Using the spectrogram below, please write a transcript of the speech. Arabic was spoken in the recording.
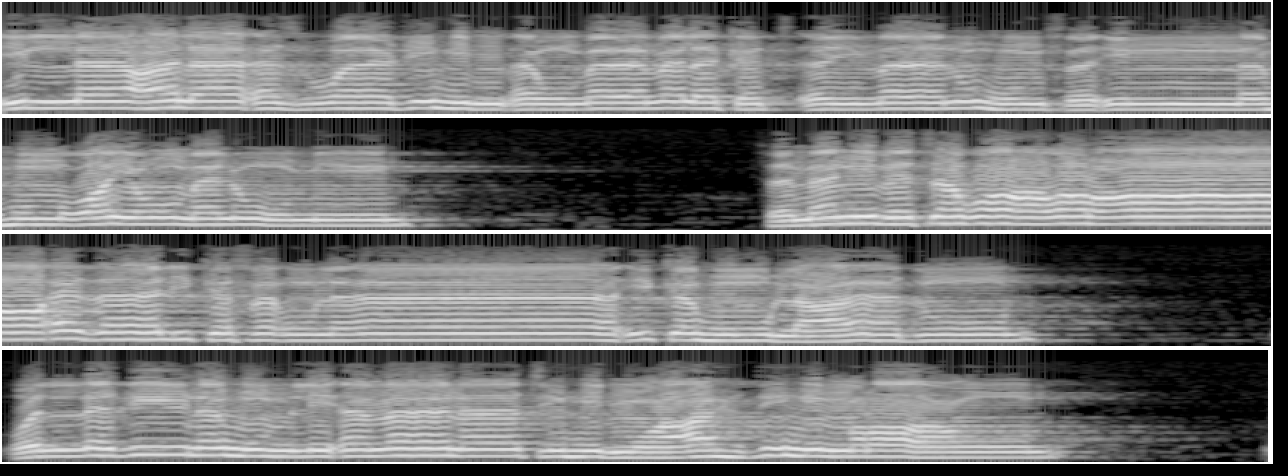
إلا على أزواجهم أو ما ملكت أيمانهم فإنهم غير ملومين فمن ابتغى وراء ذلك فأولئك هم العادون والذين هم لأماناتهم وعهدهم راعون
